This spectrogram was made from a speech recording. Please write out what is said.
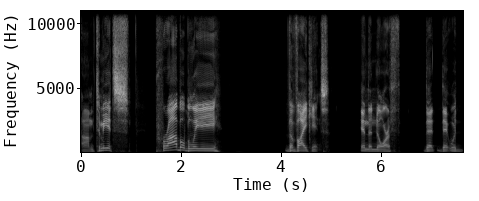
um, to me it's probably the Vikings in the North that that would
